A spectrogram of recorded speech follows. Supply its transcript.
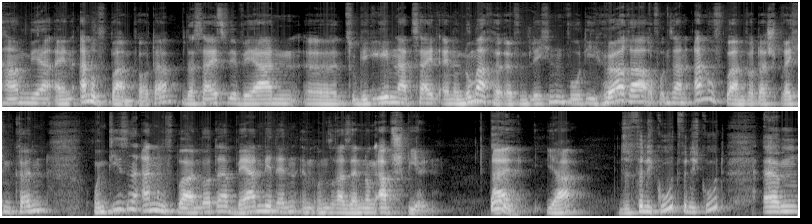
haben wir einen Anrufbeantworter. Das heißt, wir werden äh, zu gegebener Zeit eine Nummer veröffentlichen, wo die Hörer auf unseren Anrufbeantworter sprechen können und diesen Anrufbeantworter werden wir denn in unserer Sendung abspielen. Oh. Äh, ja. Das finde ich gut, finde ich gut. Ähm,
